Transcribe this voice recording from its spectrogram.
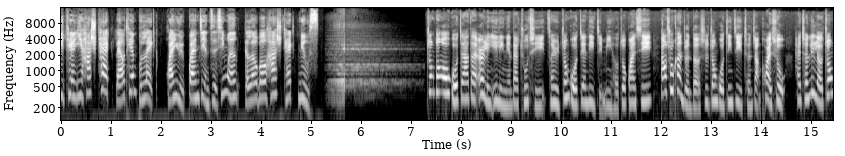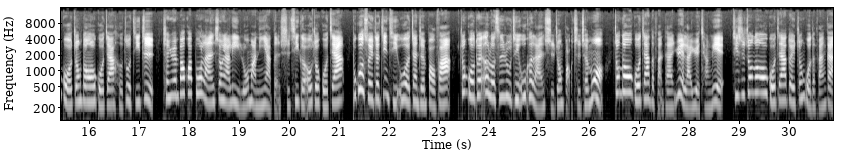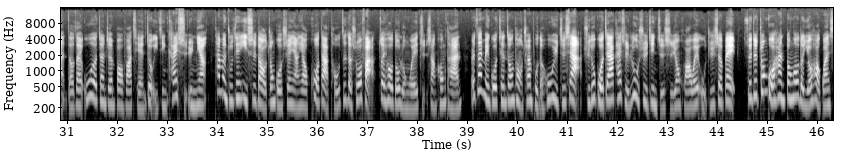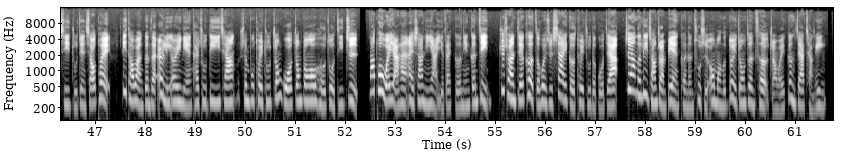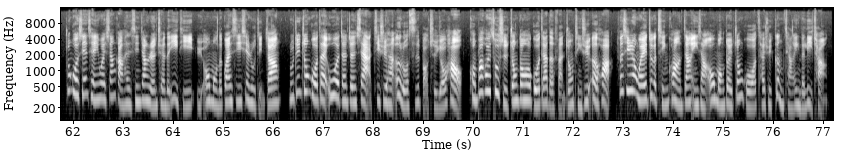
一天一 hashtag 聊天不累，环宇关键字新闻 global hashtag news。中东欧国家在二零一零年代初期曾与中国建立紧密合作关系，当初看准的是中国经济成长快速，还成立了中国中东欧国家合作机制，成员包括波兰、匈牙利、罗马尼亚等十七个欧洲国家。不过，随着近期乌俄战争爆发，中国对俄罗斯入侵乌克兰始终保持沉默。中东欧国家的反弹越来越强烈。其实，中东欧国家对中国的反感早在乌俄战争爆发前就已经开始酝酿。他们逐渐意识到，中国宣扬要扩大投资的说法，最后都沦为纸上空谈。而在美国前总统川普的呼吁之下，许多国家开始陆续禁止使用华为 5G 设备。随着中国和东欧的友好关系逐渐消退，立陶宛更在2021年开出第一枪，宣布退出中国中东欧合作机制。拉脱维亚和爱沙尼亚也在隔年跟进，据传捷克则会是下一个退出的国家。这样的立场转变，可能促使欧盟的对中政策转为更加强硬。中国先前因为香港和新疆人权的议题与欧盟的关系陷入紧张，如今中国在乌俄战争下继续和俄罗斯保持友好，恐怕会促使中东欧国家的反中情绪恶化。分析认为，这个情况将影响欧盟对中国采取更强硬的立场。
